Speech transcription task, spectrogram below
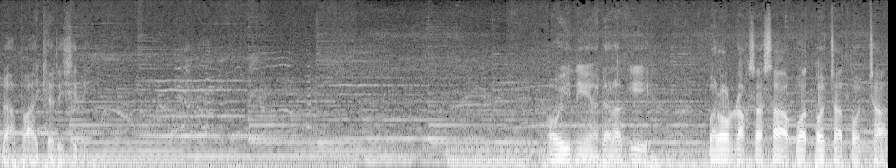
Ada apa aja di sini? Oh ini ada lagi balon raksasa buat loncat-loncat.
